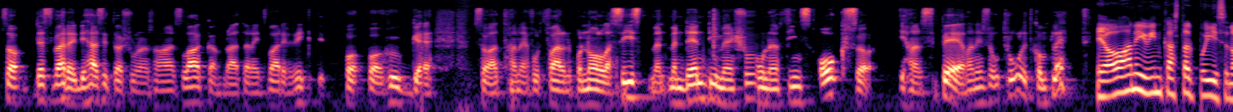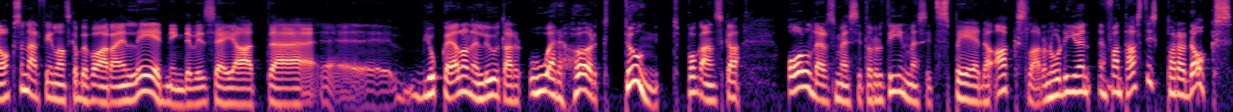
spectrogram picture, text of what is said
så dessvärre i de här situationerna så har hans lagkamrater inte varit riktigt på, på hugget så att han är fortfarande på noll assist men, men den dimensionen finns också i hans spel. Han är så otroligt komplett. Ja, han är ju inkastad på isen också när Finland ska bevara en ledning, det vill säga att eh, eh Jukka Jalonen lutar oerhört tungt på ganska åldersmässigt och rutinmässigt späda axlar. Och nu är det ju en, en fantastisk paradox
